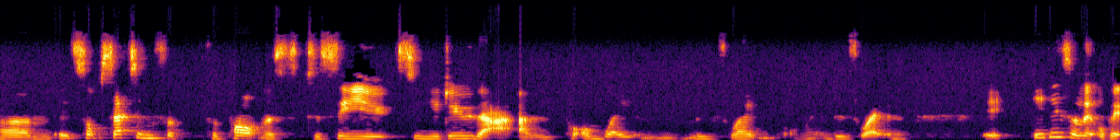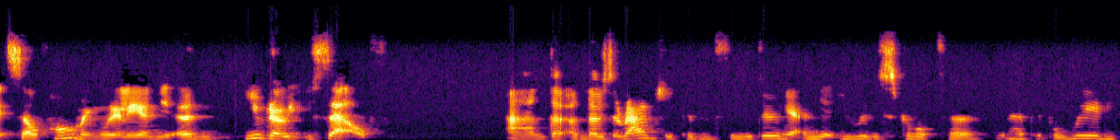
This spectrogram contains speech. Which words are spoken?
um, it's upsetting for, for partners to see you see you do that and put on weight and lose weight and put on weight and lose weight. And it, it is a little bit self harming really. And and you know it yourself. And and those around you can see you doing it. And yet you really struggle to you know people really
